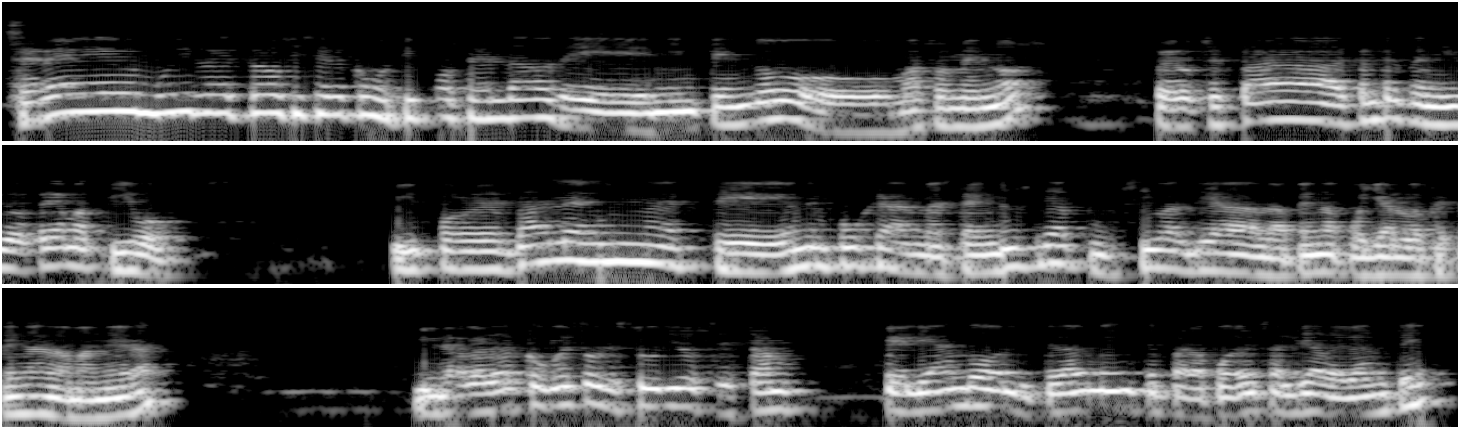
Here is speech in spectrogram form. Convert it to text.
Se ve muy retro, sí se ve como tipo Zelda de Nintendo, más o menos, pero se está, está entretenido, está llamativo. Y por darle un, este, un empuje a nuestra industria, pues sí valdría la pena apoyar los que tengan la manera. Y la verdad, como estos estudios están peleando literalmente para poder salir adelante,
